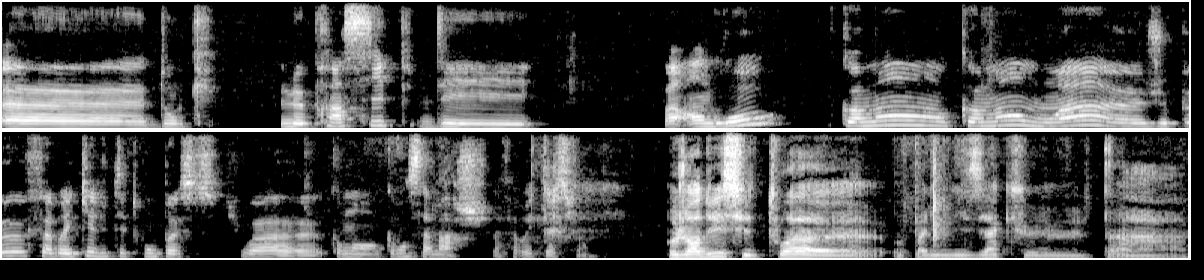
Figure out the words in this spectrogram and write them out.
euh, donc le principe des, en gros, comment comment moi euh, je peux fabriquer du thé de compost, tu vois, euh, comment ça marche la fabrication? Aujourd'hui, si toi, euh, au Palinisiac, euh, tu as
